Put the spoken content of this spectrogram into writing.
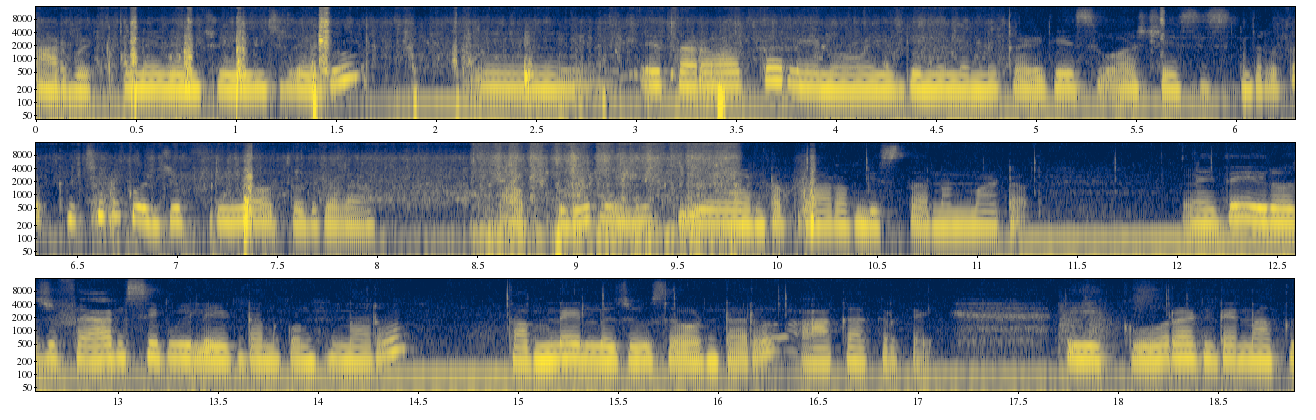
ఆరబెట్టుకునేది ఏం చూపించలేదు తర్వాత నేను ఈ గిన్నెలన్నీ కడిగేసి వాష్ చేసేసిన తర్వాత కిచెన్ కొంచెం ఫ్రీ అవుతుంది కదా అప్పుడు నేను వంట ప్రారంభిస్తాను అనమాట అయితే ఈరోజు ఫ్యాన్సీ మీల్ ఏంటనుకుంటున్నారు? తమ్నేల్లో చూసే ఉంటారు ఆకాకరకాయ ఈ కూర అంటే నాకు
